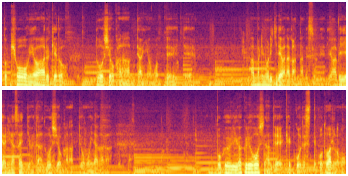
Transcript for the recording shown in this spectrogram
と興味はあるけどどうしようかなみたいに思っていて。あんまり乗り気ではなかったんですよね。リハビリやりなさいって言われたらどうしようかなって思いながら。僕理学療法士なんで結構ですって断るのも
